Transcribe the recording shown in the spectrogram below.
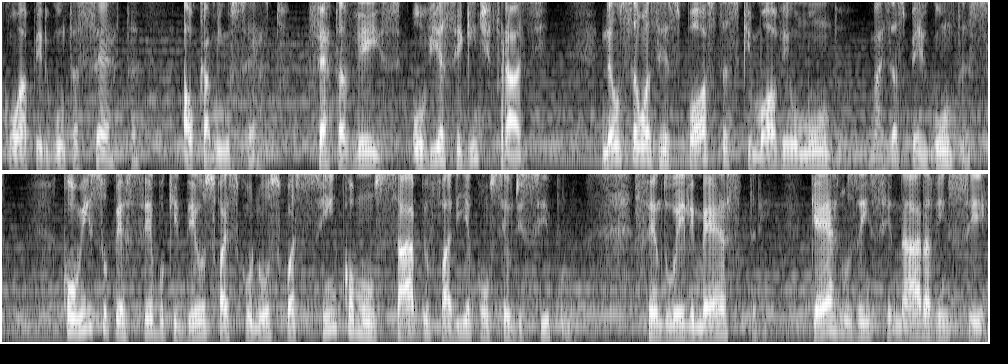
com a pergunta certa ao caminho certo. Certa vez ouvi a seguinte frase: Não são as respostas que movem o mundo, mas as perguntas. Com isso percebo que Deus faz conosco assim como um sábio faria com seu discípulo. Sendo ele mestre, quer nos ensinar a vencer,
